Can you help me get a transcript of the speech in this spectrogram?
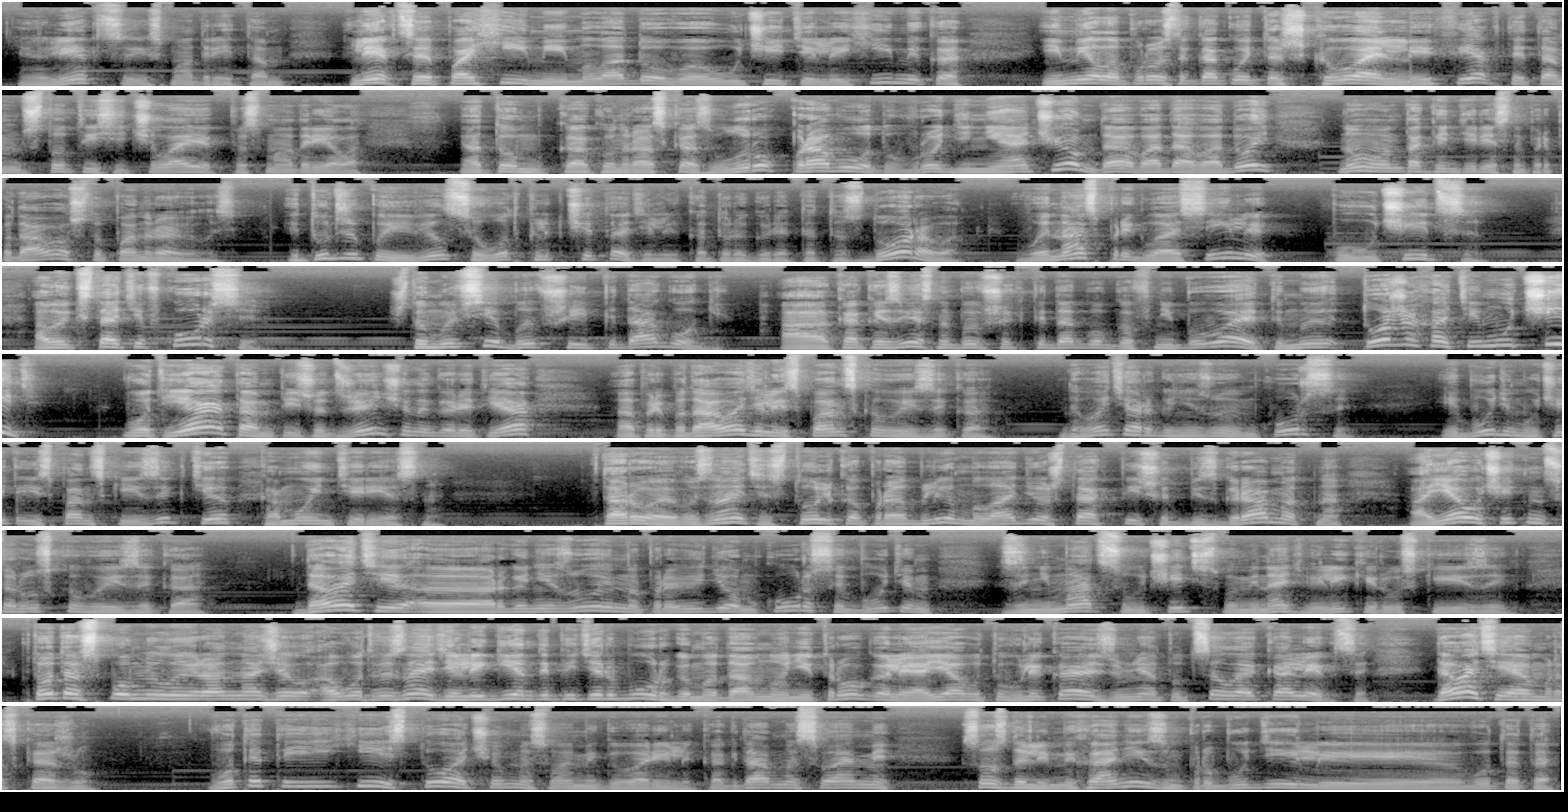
лекции, смотреть. Там лекция по химии молодого учителя-химика имела просто какой-то шквальный эффект, и там 100 тысяч человек посмотрело о том, как он рассказывал. Урок про воду, вроде ни о чем, да, вода водой, но он так интересно преподавал, что понравилось. И тут же появился отклик читателей, которые говорят, это здорово, вы нас пригласили поучиться. А вы, кстати, в курсе, что мы все бывшие педагоги. А, как известно, бывших педагогов не бывает, и мы тоже хотим учить. Вот я, там пишет женщина, говорит, я а, преподаватель испанского языка. Давайте организуем курсы и будем учить испанский язык те, кому интересно. Второе, вы знаете, столько проблем, молодежь так пишет безграмотно, а я учительница русского языка. Давайте э, организуем и проведем курсы, будем заниматься, учить, вспоминать великий русский язык. Кто-то вспомнил и начал, а вот вы знаете, легенды Петербурга мы давно не трогали, а я вот увлекаюсь, у меня тут целая коллекция. Давайте я вам расскажу. Вот это и есть то, о чем мы с вами говорили. Когда мы с вами создали механизм, пробудили вот это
